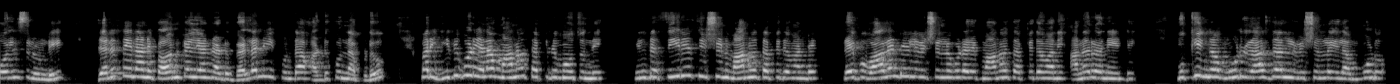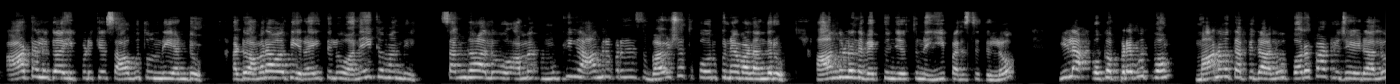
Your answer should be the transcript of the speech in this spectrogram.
పోలీసులు ఉండి జనసేనాని పవన్ కళ్యాణ్ అటు వెళ్ళనీయకుండా అడ్డుకున్నప్పుడు మరి ఇది కూడా ఎలా మానవ తప్పిదం అవుతుంది? ఇంత సీరియస్ ఇష్యూని మానవ తప్పిదం అంటే రేపు వాలంటీర్ల విషయంలో కూడా రేపు మానవ తప్పిదం అని అనరు అని ఏంటి? ముఖ్యంగా మూడు రాజధానుల విషయంలో ఇలా మూడు ఆటలుగా ఇప్పటికే సాగుతుంది అంటూ అటు అమరావతి రైతులు అనేక మంది సంఘాలు అమ- ముఖ్యంగా ఆంధ్రప్రదేశ్ భవిష్యత్తు కోరుకునే వాళ్ళందరూ ఆందోళన వ్యక్తం చేస్తున్న ఈ పరిస్థితుల్లో ఇలా ఒక ప్రభుత్వం మానవ తప్పిదాలు పొరపాట్లు చేయడాలు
